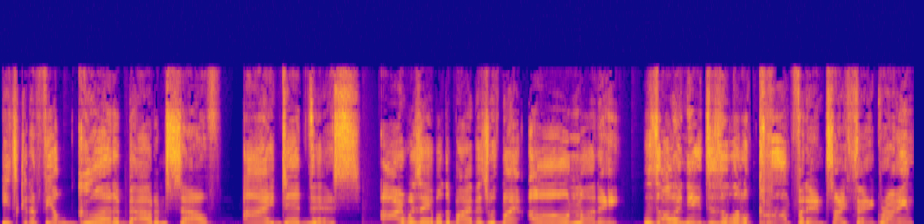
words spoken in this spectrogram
He's going to feel good about himself. I did this. I was able to buy this with my own money. This is all he needs is a little confidence, I think, right?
